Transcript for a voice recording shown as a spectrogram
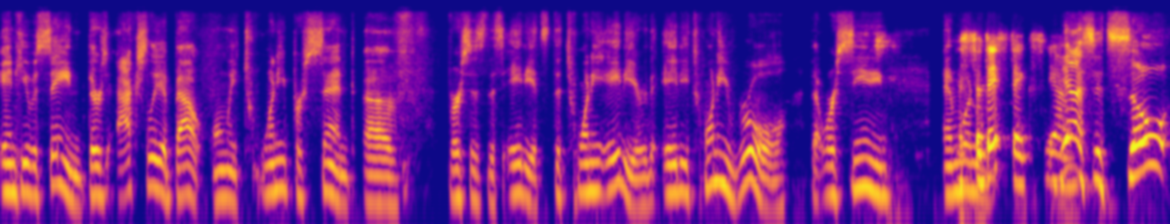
and he was saying there's actually about only 20% of versus this 80. It's the 2080 or the 80 20 rule that we're seeing. And when, statistics, yeah. Yes, it's so,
